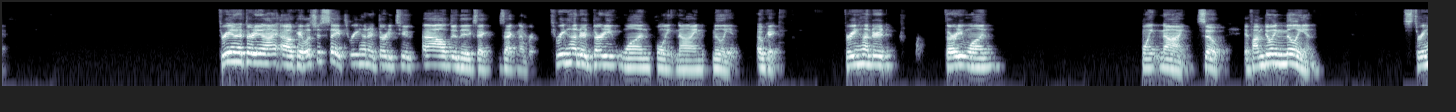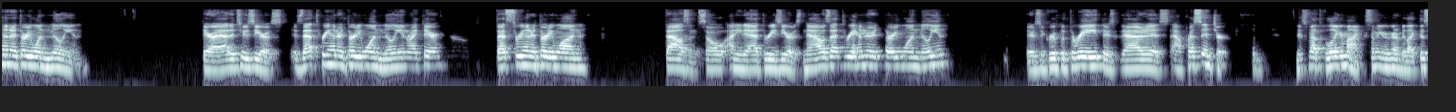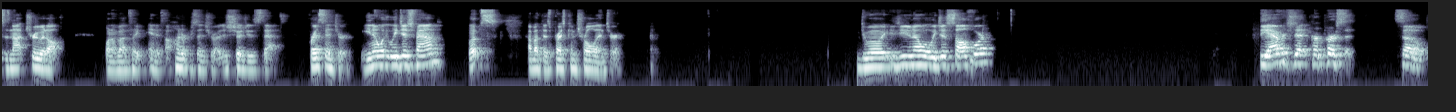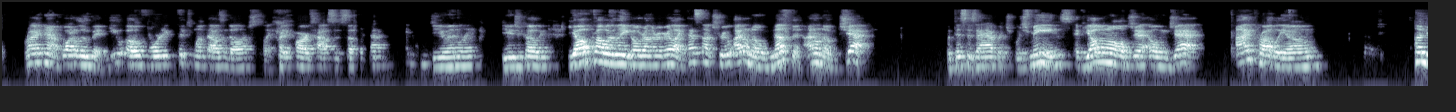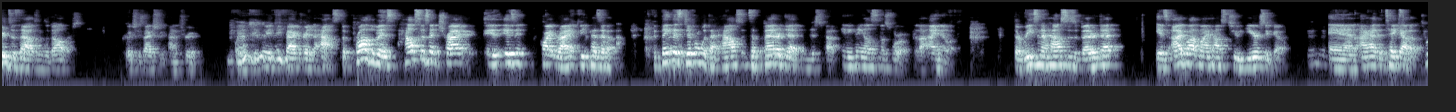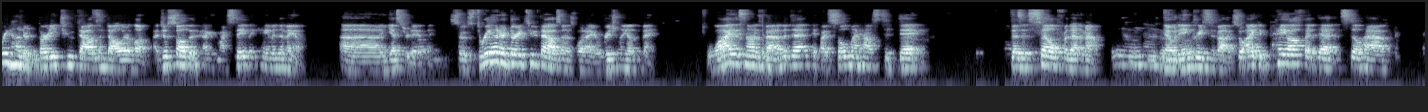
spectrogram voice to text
339. Okay, let's just say 332. I'll do the exact exact number. 331.9 million. Okay. 331.9. So if I'm doing million, it's 331 million. There, I added two zeros. Is that 331 million right there? That's 331,000. So I need to add three zeros. Now is that 331 million? There's a group of three. There's that it is. Now press enter. It's about to blow your mind. Some of you are going to be like, this is not true at all. What I'm about to you, and it's 100% true. I just showed you the stats. Press enter. You know what we just found? Whoops. How about this? Press control enter. Do, you know what we just solved for? The average debt per person. So right now, Guadalupe, you owe forty, fifty-one thousand dollars, like credit cards, houses, stuff like that. Do you, Emily? You, Jacoby, y'all probably go around the room. You're like, that's not true. I don't know nothing. I don't know Jack. But this is average, which means if y'all don't all own Jack, I probably own hundreds of thousands of dollars, which is actually kind of true when you, mm-hmm. if you factor in the house. The problem is house isn't try isn't quite right because of the thing that's different with a house. It's a better debt than just about anything else in this world that I know of. The reason a house is a better debt is I bought my house two years ago and I had to take out a $332,000 loan. I just saw that my statement came in the mail uh, yesterday, I think. So it's 332,000 is what I originally owed the bank. Why is not as bad of a debt if I sold my house today? Does it sell for that amount? No. No, it increases the value. So I could pay off that debt and still have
